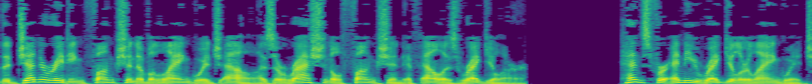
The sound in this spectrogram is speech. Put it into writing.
the generating function of a language L is a rational function if L is regular. Hence for any regular language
